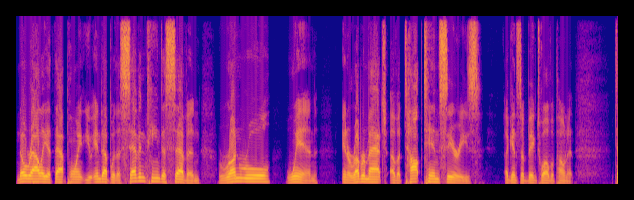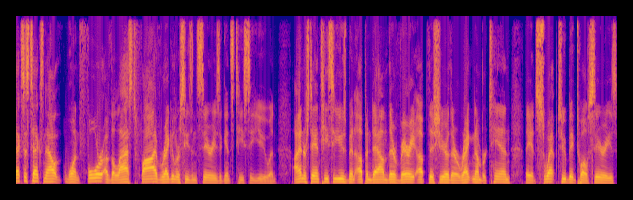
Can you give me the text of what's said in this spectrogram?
No rally at that point. You end up with a 17 to 7 run rule win in a rubber match of a top 10 series against a Big 12 opponent. Texas Tech's now won four of the last five regular season series against TCU. And I understand TCU's been up and down. They're very up this year. They're ranked number 10. They had swept two Big 12 series,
